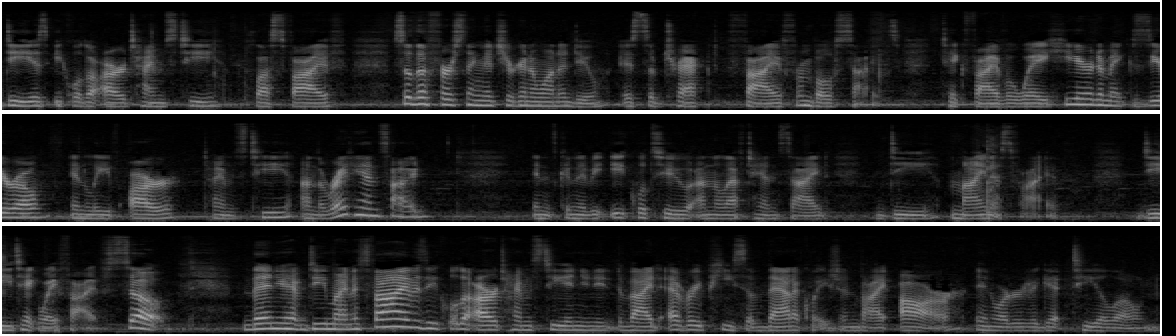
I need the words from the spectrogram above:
d is equal to r times t plus 5. So the first thing that you're going to want to do is subtract 5 from both sides. Take 5 away here to make 0 and leave r times t on the right hand side and it's going to be equal to on the left hand side d minus 5. d take away 5. So then you have d minus 5 is equal to r times t and you need to divide every piece of that equation by r in order to get t alone.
